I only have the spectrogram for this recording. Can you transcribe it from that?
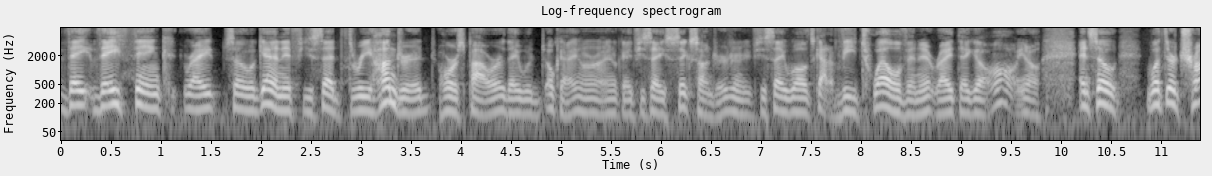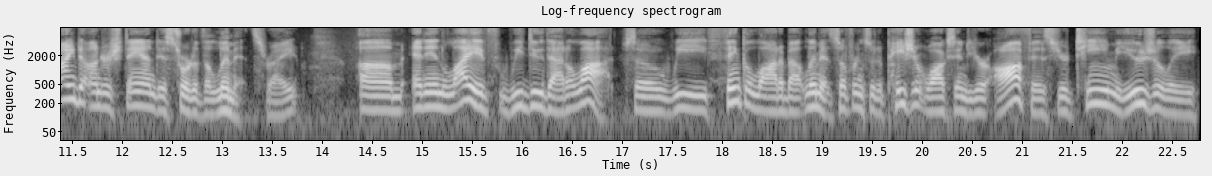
they they think right. So again, if you said 300 horsepower, they would okay, all right, okay. If you say 600, or if you say, well, it's got a V12 in it, right? They go, oh, you know. And so what they're trying to understand is sort of the limits, right? Um, and in life, we do that a lot. So we think a lot about limits. So, for instance, a patient walks into your office, your team usually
